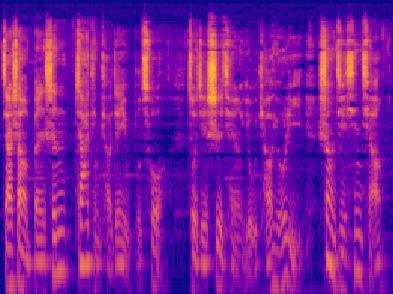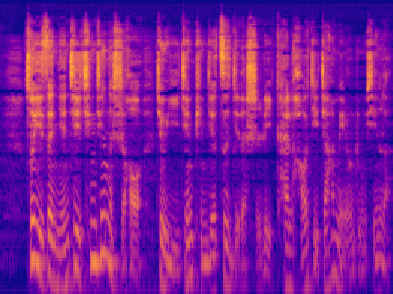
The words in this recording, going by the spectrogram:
加上本身家庭条件又不错，做起事情有条有理，上进心强，所以在年纪轻轻的时候就已经凭借自己的实力开了好几家美容中心了。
